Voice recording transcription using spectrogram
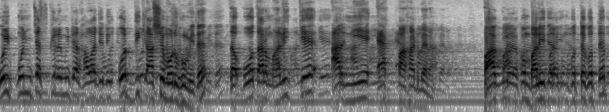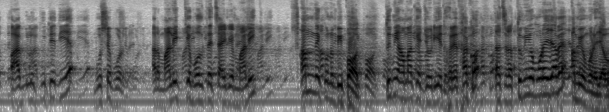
ওই পঞ্চাশ কিলোমিটার হাওয়া যদি ওর দিকে আসে মরুভূমিতে, তা ও তার মালিককে আর নিয়ে এক পা হাঁটবে না। পাগুলো এরকম বালিতে এরকম করতে করতে পাগুলো পুঁতে দিয়ে বসে পড়বে। আর মালিককে বলতে চাইবে, মালিক, সামনে কোনো বিপদ। তুমি আমাকে জড়িয়ে ধরে থাকো, তাছাড়া তুমিও মরে যাবে, আমিও মরে যাব।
